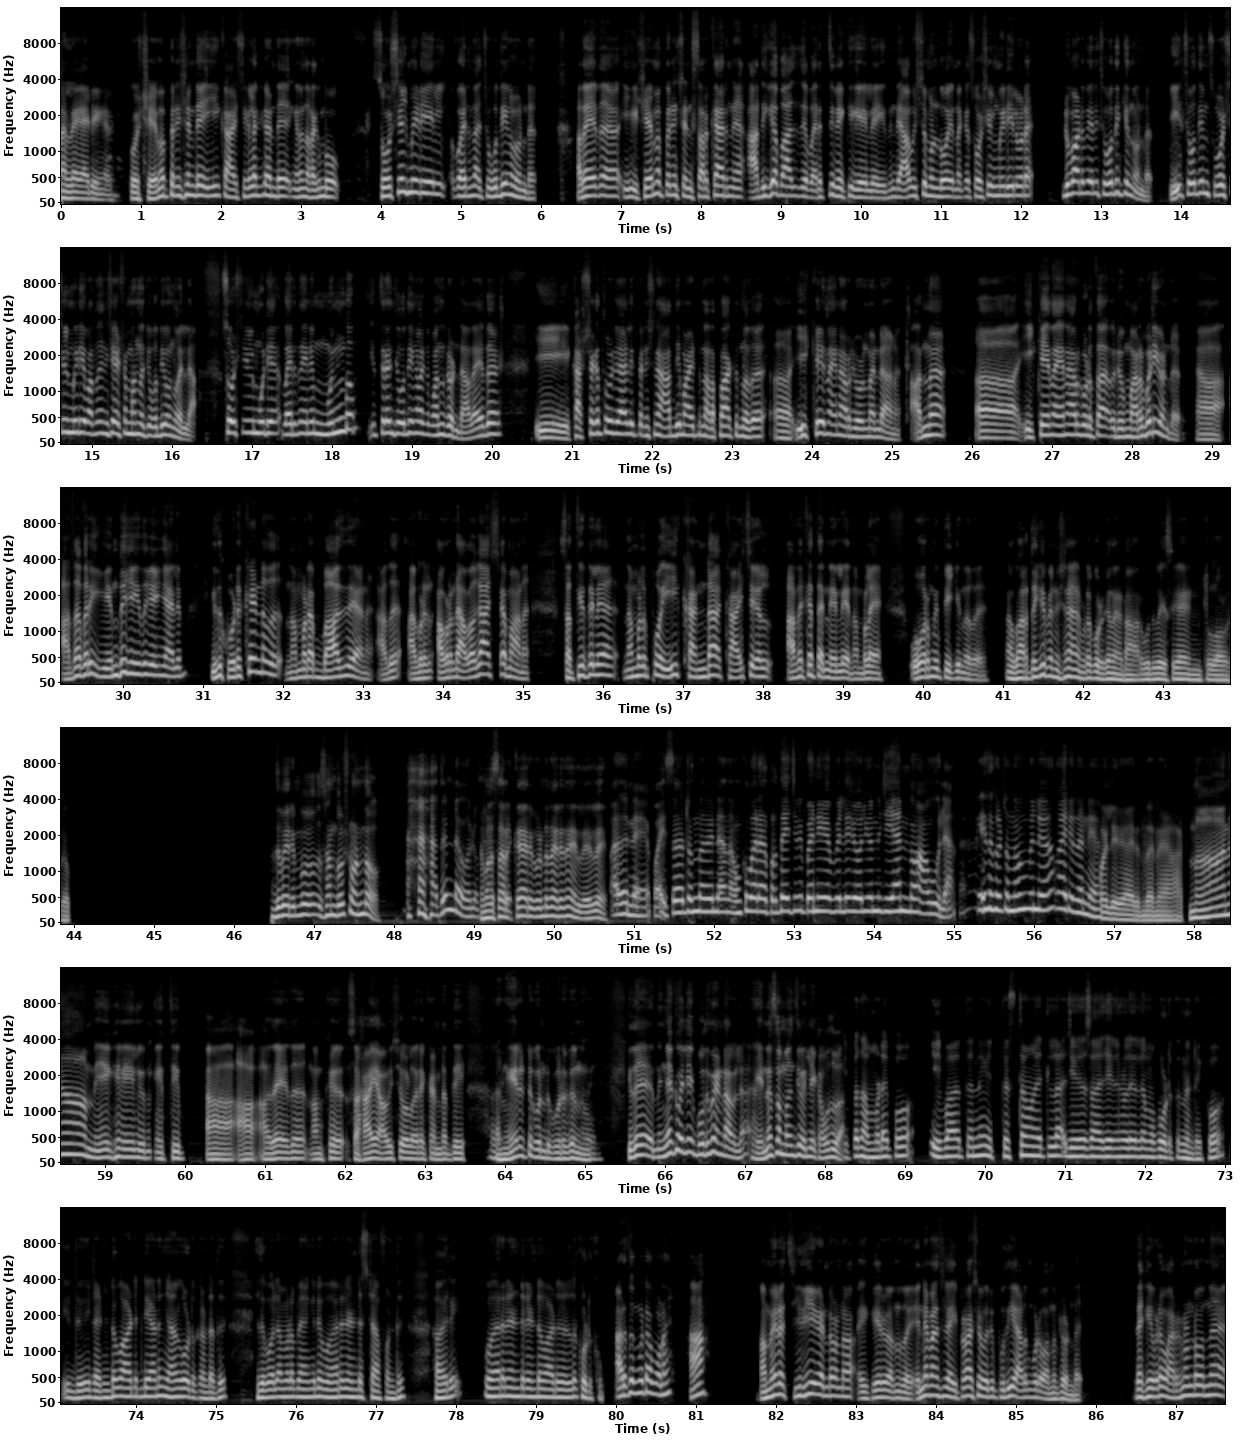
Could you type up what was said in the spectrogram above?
നല്ല കാര്യങ്ങൾ. ഇപ്പോൾ ക്ഷേമ പെൻഷന്റെ ഈ കാഴ്ചകളൊക്കെ കണ്ട് ഇങ്ങനെ നടക്കുമ്പോൾ സോഷ്യൽ മീഡിയയിൽ വരുന്ന ചോദ്യങ്ങളുണ്ട്. അതായത് ഈ ക്ഷേമ പെൻഷൻ സർക്കാരിന് അധിക ബാധ്യത വരുത്തി വെക്കുകയല്ലേ ഇതിന്റെ ആവശ്യമുണ്ടോ എന്നൊക്കെ സോഷ്യൽ മീഡിയയിലൂടെ ഒരുപാട് പേര് ചോദിക്കുന്നുണ്ട്. ഈ ചോദ്യം സോഷ്യൽ മീഡിയ വന്നതിന് ശേഷം വന്ന ചോദ്യമൊന്നുമല്ല. സോഷ്യൽ മീഡിയ വരുന്നതിന് മുൻപും ഇത്തരം ചോദ്യങ്ങളൊക്കെ വന്നിട്ടുണ്ട്. അതായത് ഈ കർഷക തൊഴിലാളി പെൻഷൻ ആദ്യമായിട്ട് നടപ്പാക്കുന്നത് ഇ കെ നയനാർ ഗവൺമെന്റ് ആണ്. അന്ന് ഇ കെ നയനാർ കൊടുത്ത ഒരു മറുപടിയുണ്ട്. അതവർ എന്ത് ചെയ്തു കഴിഞ്ഞാലും ഇത് കൊടുക്കേണ്ടത് നമ്മുടെ ബാധ്യതയാണ്. അത് അവർ അവരുടെ അവകാശമാണ്. സത്യത്തിൽ നമ്മളിപ്പോൾ ഈ കണ്ട കാഴ്ചകൾ അതൊക്കെ തന്നെയല്ലേ നമ്മളെ ഓർമ്മിപ്പിക്കുന്നത്. വാർദ്ധക്യ പെൻഷനാണ് ഇവിടെ കൊടുക്കുന്നത് കേട്ടോ അറുപത് വയസ്സ് കഴിഞ്ഞിട്ടുള്ളവർക്ക്. ഇത് വരുമ്പോൾ സന്തോഷമുണ്ടോ? അതുണ്ടാവുമല്ലോ നമ്മുടെ സർക്കാർ കൊണ്ട് തരുന്നതല്ലേ അല്ലേ? അതന്നെ പൈസ കിട്ടുന്ന പിന്നെ നമുക്ക് പറയാം പ്രത്യേകിച്ച് ഇപ്പൊ ഇനി വലിയ ജോലിയൊന്നും ചെയ്യാനൊന്നും ആവൂല. ഇത് കിട്ടുന്നതും വലിയ കാര്യം തന്നെയാണ് വലിയ കാര്യം തന്നെയാണ് നാനാ മേഖലയിലും എത്തി അതായത് നമുക്ക് സഹായം ആവശ്യമുള്ളവരെ കണ്ടെത്തി നേരിട്ട് കൊണ്ട് കൊടുക്കുന്നു. ഇത് നിങ്ങൾക്ക് വലിയ പുതുമ ഉണ്ടാവില്ല. എന്നെ സംബന്ധിച്ച് വലിയ കൗതുക. ഇപ്പൊ നമ്മുടെ ഇപ്പോ ഈ ഭാഗത്ത് തന്നെ വ്യത്യസ്തമായിട്ടുള്ള ജീവിത സാഹചര്യങ്ങളിൽ നമുക്ക് കൊടുക്കുന്നുണ്ട്. ഇപ്പോൾ ഇത് രണ്ട് വാർഡിന്റെയാണ് ഞാൻ കൊടുക്കേണ്ടത്. ഇതുപോലെ നമ്മുടെ ബാങ്കിന് വേറെ രണ്ട് സ്റ്റാഫ് ഉണ്ട് അവർ വേറെ രണ്ട് രണ്ട് വാർഡുകളിൽ കൊടുക്കും. അടുത്തും കൂട്ടാ പോണേ. ആ. അമ്മയുടെ ചിരിയെ കണ്ടോണ്ടാ ഈ കയറി വന്നത്. എന്നെ മനസ്സിലായി. ഇപ്രാവശ്യം ഒരു പുതിയ ആളും കൂടെ വന്നിട്ടുണ്ട്. ഇതൊക്കെ ഇവിടെ വരണുണ്ടോ എന്ന്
